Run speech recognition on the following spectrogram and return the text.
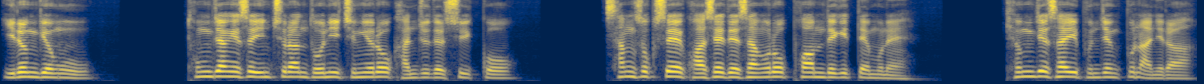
이런 경우 통장에서 인출한 돈이 증여로 간주될 수 있고 상속세 과세 대상으로 포함되기 때문에 형제 사이 분쟁뿐 아니라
